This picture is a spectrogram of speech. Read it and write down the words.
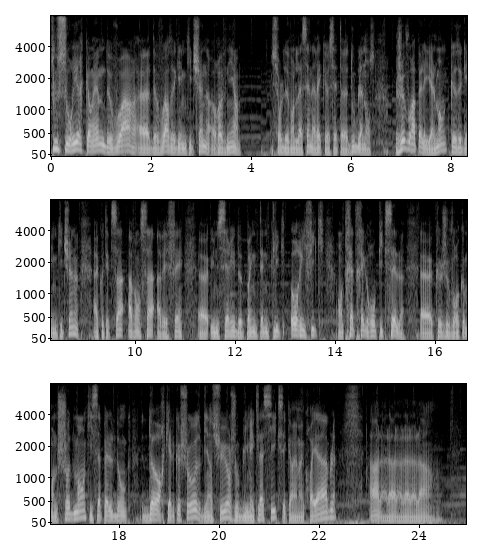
tout sourire quand même de voir, euh, de voir The Game Kitchen revenir sur le devant de la scène avec euh, cette euh, double annonce. Je vous rappelle également que The Game Kitchen, à côté de ça, avant ça, avait fait une série de point and click horrifiques en très très gros pixels que je vous recommande chaudement, qui s'appelle donc D'or quelque chose, bien sûr. J'oublie mes classiques, c'est quand même incroyable. Ah là là là là là là.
